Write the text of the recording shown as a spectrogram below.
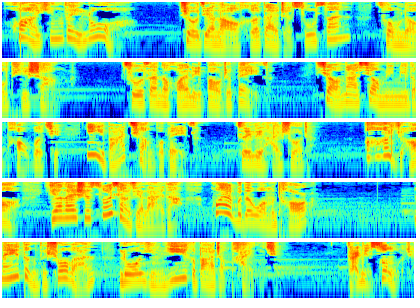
话音未落，就见老何带着苏三从楼梯上来，苏三的怀里抱着被子。小娜笑眯眯的跑过去，一把抢过被子，嘴里还说着：“哎呦，原来是苏小姐来的，怪不得我们头。”没等他说完，罗隐一个巴掌拍过去：“赶紧送过去！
